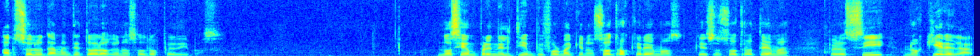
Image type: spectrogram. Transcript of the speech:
absolutamente todo lo que nosotros pedimos. No siempre en el tiempo y forma que nosotros queremos, que eso es otro tema, pero sí nos quiere dar.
